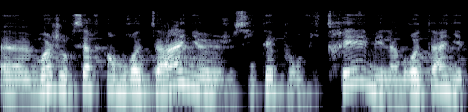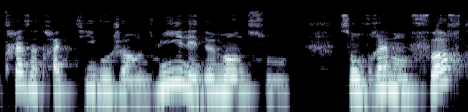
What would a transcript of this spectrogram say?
Euh, moi, j'observe qu'en Bretagne, je citais pour Vitré, mais la Bretagne est très attractive aujourd'hui, les demandes sont, sont vraiment fortes.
